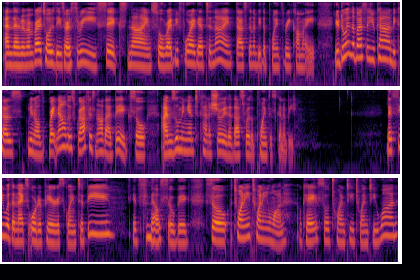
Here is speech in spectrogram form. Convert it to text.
and then remember I told you these are 3, 6, 9. So right before I get to 9, that's going to be the point 3 comma 8. You're doing the best that you can because, you know, right now this graph is not that big. So I'm zooming in to kind of show you that that's where the point is going to be. Let's see what the next order pair is going to be. It's now so big. So 2021, okay? So 2021.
